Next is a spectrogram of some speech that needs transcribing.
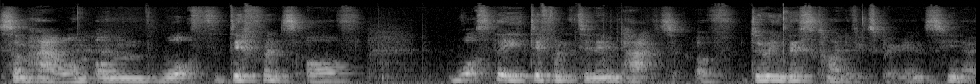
somehow on, on what's the difference of what's the difference in impact of doing this kind of experience? You know,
